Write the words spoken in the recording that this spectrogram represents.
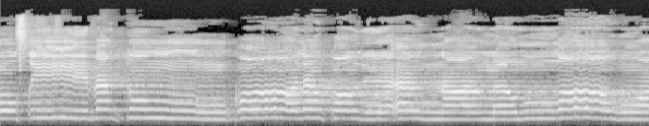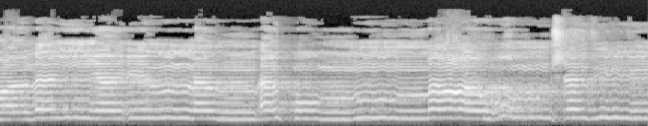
مصيبة قال قد أنعم الله علي إن لم أكن معهم شهيدا.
